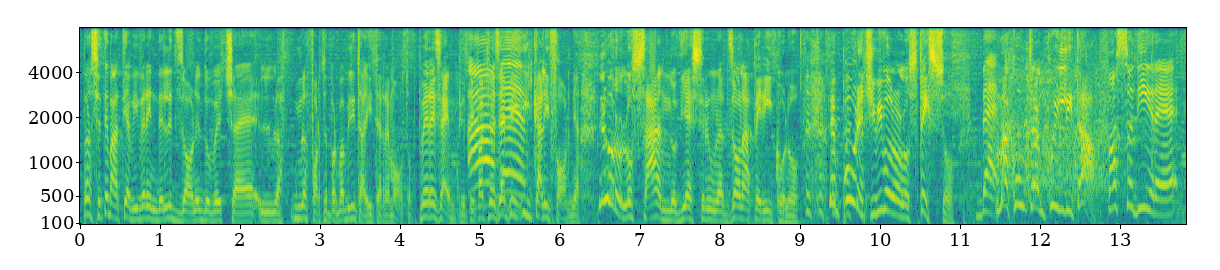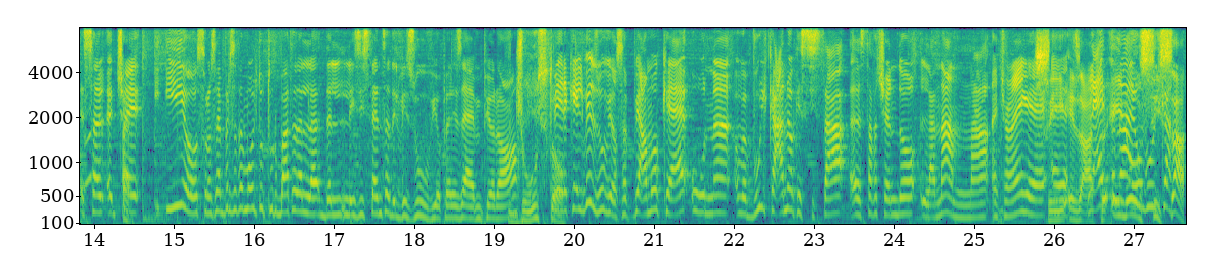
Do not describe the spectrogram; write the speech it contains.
però siete matti a vivere in delle zone dove c'è la- una forte probabilità di terremoto. Per esempio, ti Ah, faccio esempio beh. in California. Loro lo sanno di essere in una zona a pericolo, eppure ci vivono lo stesso. Beh. Ma con tranquillità. Posso dire, sa- cioè, io sono sempre stata molto turbata dalla- dall'esistenza del Vesuvio, per esempio, no? Giusto. Perché il Vesuvio sappiamo che è un eh, vulcano che si sta, eh, sta facendo la nanna. e Cioè non è che, Sì, eh, esatto. l'Etna E è non un si vulca- sa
